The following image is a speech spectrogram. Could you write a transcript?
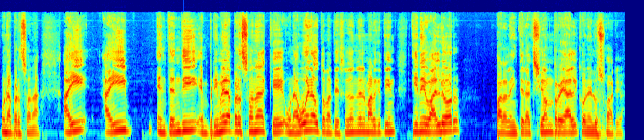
una persona. Ahí, ahí entendí en primera persona que una buena automatización del marketing tiene valor para la interacción real con el usuario.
